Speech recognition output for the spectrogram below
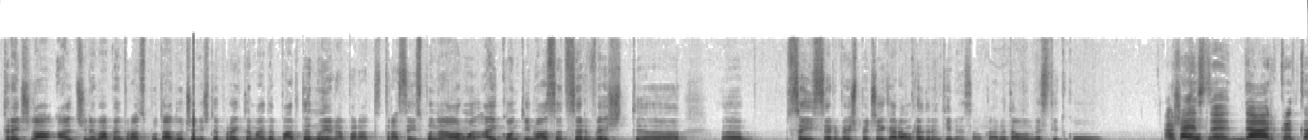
treci la altcineva pentru a-ți putea duce niște proiecte mai departe, nu e neapărat traseism. Până la urmă, ai continua să-ți servești, uh, uh, să-i servești pe cei care au încredere în tine sau care te-au investit cu Așa votul este, lor. dar cred că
